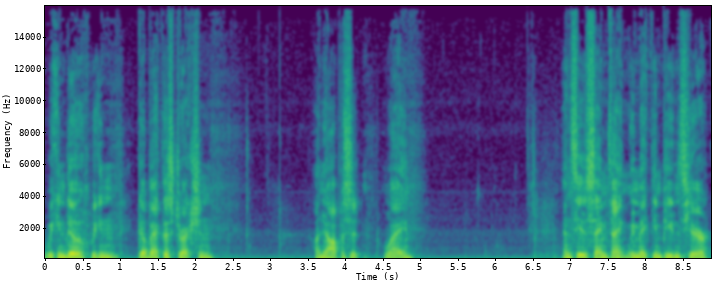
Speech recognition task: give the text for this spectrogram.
We can do we can go back this direction on the opposite way and see the same thing. We make the impedance here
